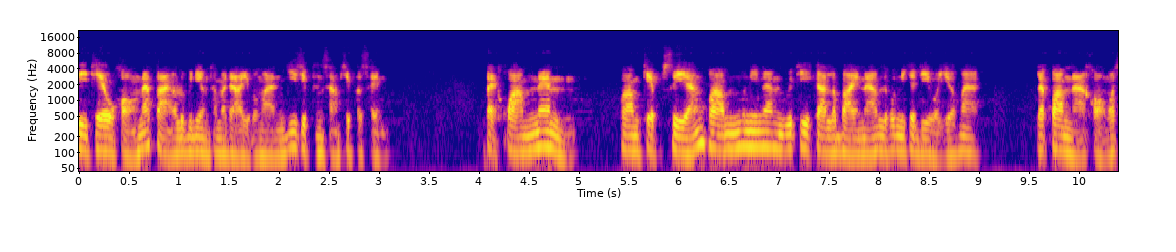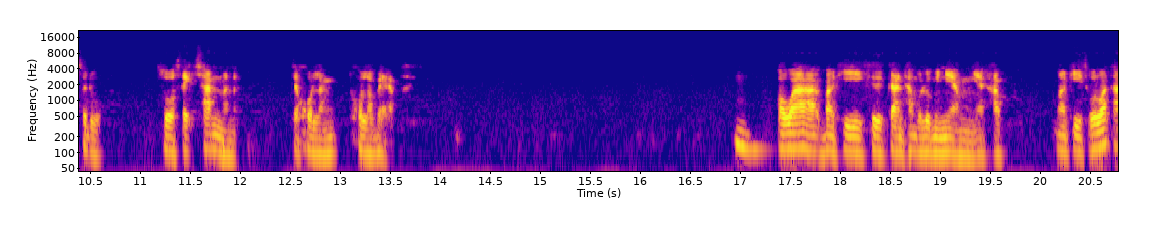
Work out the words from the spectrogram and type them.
ดีเทลของหน้าต่างอลูมิเนียมธรรมดาอยู่ประมาณยี่สิบถึงสามสิบเปอร์เซ็นแต่ความแน่น ความเก็บเสียง ความนู่นนี่นั่นวิธีการระบายน้ำหรือพวกนี้จะดีกว่าเยอะมาก และความหนาของวัสดุโซเซ c ชันมันอะจะคนละคนละแบบเลยอืมเพราะว่าบางทีคือการทำอลูมิเนียมอย่างเงี้ยครับ บางทีสมมติว่าท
